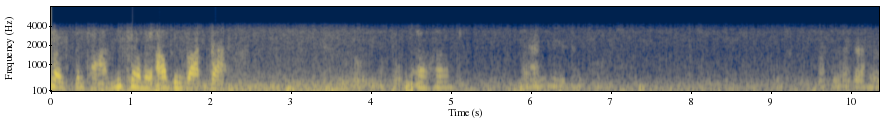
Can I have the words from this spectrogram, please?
known. You have. Am wasting time? You tell me, I'll be right back. Uh huh. I got her.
